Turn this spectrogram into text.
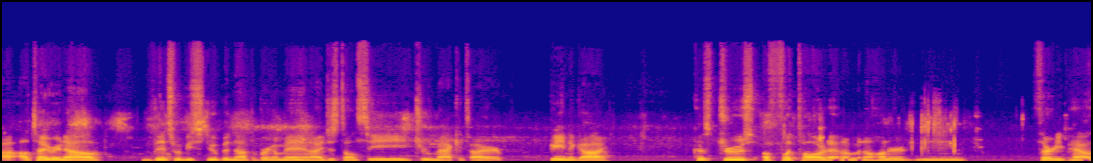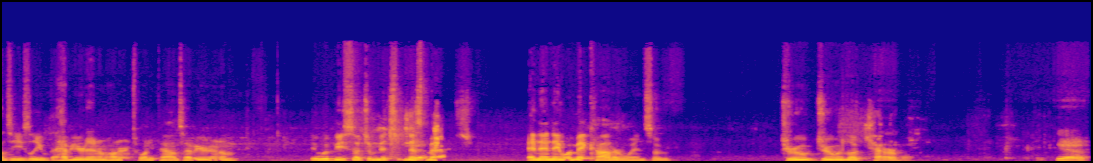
I- I'll tell you right now, Vince would be stupid not to bring him in. I just don't see Drew McIntyre being the guy because Drew's a foot taller than him and 130 pounds easily heavier than him, 120 pounds heavier than him. It would be such a mis- mismatch, and then they would make Connor win. So Drew Drew would look terrible. Yeah.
